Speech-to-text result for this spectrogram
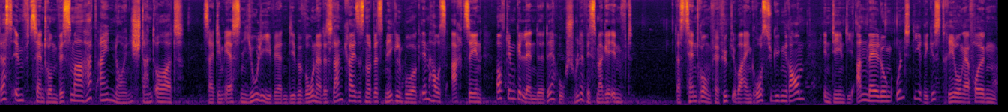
Das Impfzentrum Wismar hat einen neuen Standort. Seit dem 1. Juli werden die Bewohner des Landkreises Nordwestmecklenburg im Haus 18 auf dem Gelände der Hochschule Wismar geimpft. Das Zentrum verfügt über einen großzügigen Raum, in dem die Anmeldung und die Registrierung erfolgen.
